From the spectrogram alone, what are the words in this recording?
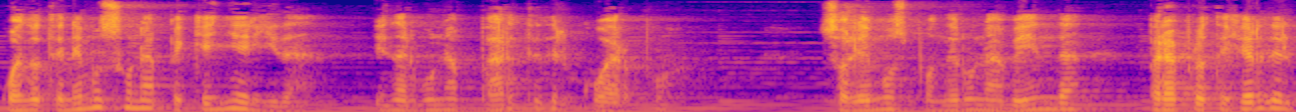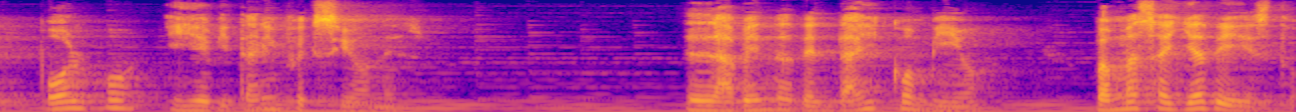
Cuando tenemos una pequeña herida en alguna parte del cuerpo, Solemos poner una venda para proteger del polvo y evitar infecciones. La venda del Daiko mío va más allá de esto,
